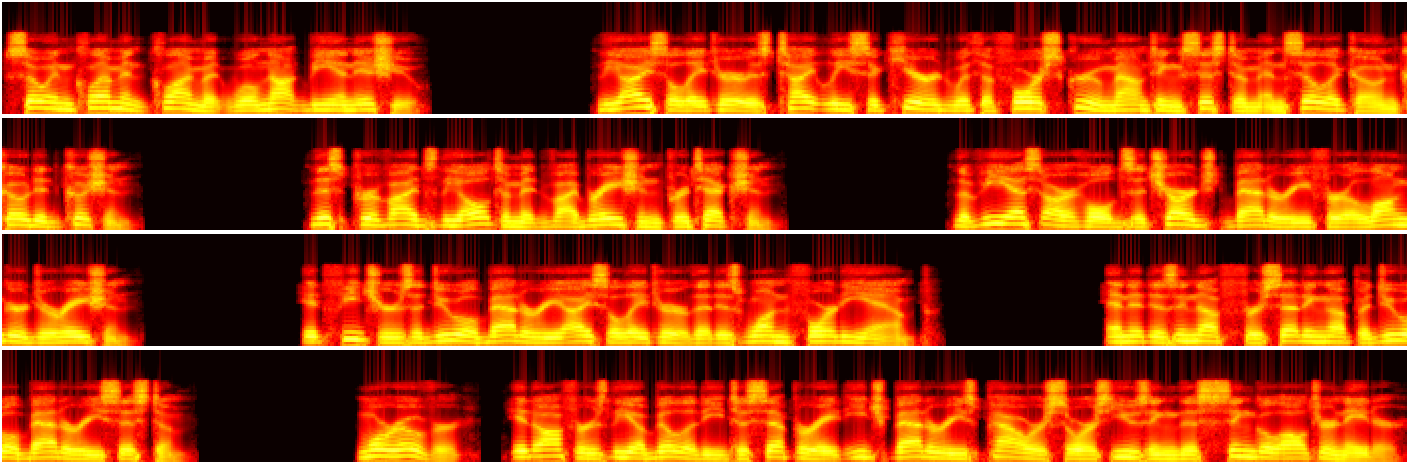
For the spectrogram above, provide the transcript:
so inclement climate will not be an issue. The isolator is tightly secured with a four-screw mounting system and silicone-coated cushion. This provides the ultimate vibration protection. The VSR holds a charged battery for a longer duration. It features a dual battery isolator that is 140 amp. And it is enough for setting up a dual battery system. Moreover, it offers the ability to separate each battery's power source using this single alternator.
